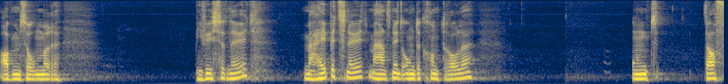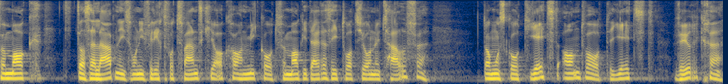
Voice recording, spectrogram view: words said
ab dem Sommer. Wir wissen nicht, wir haben es nicht, wir haben es nicht unter Kontrolle. Und da vermag das Erlebnis, das ich vielleicht vor 20 Jahren hatte mit Gott, vermag in dieser Situation nicht zu helfen. Da muss Gott jetzt antworten, jetzt wirken.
